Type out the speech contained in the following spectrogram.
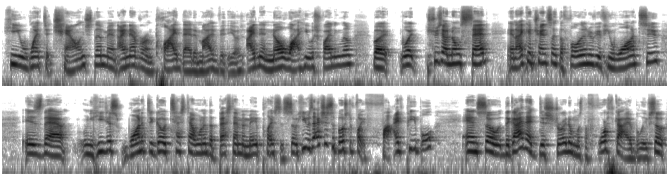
he went to challenge them, and I never implied that in my videos. I didn't know why he was fighting them, but what Xu Xiaodong said, and I can translate the full interview if you want to, is that he just wanted to go test out one of the best MMA places. So he was actually supposed to fight five people, and so the guy that destroyed him was the fourth guy, I believe. So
